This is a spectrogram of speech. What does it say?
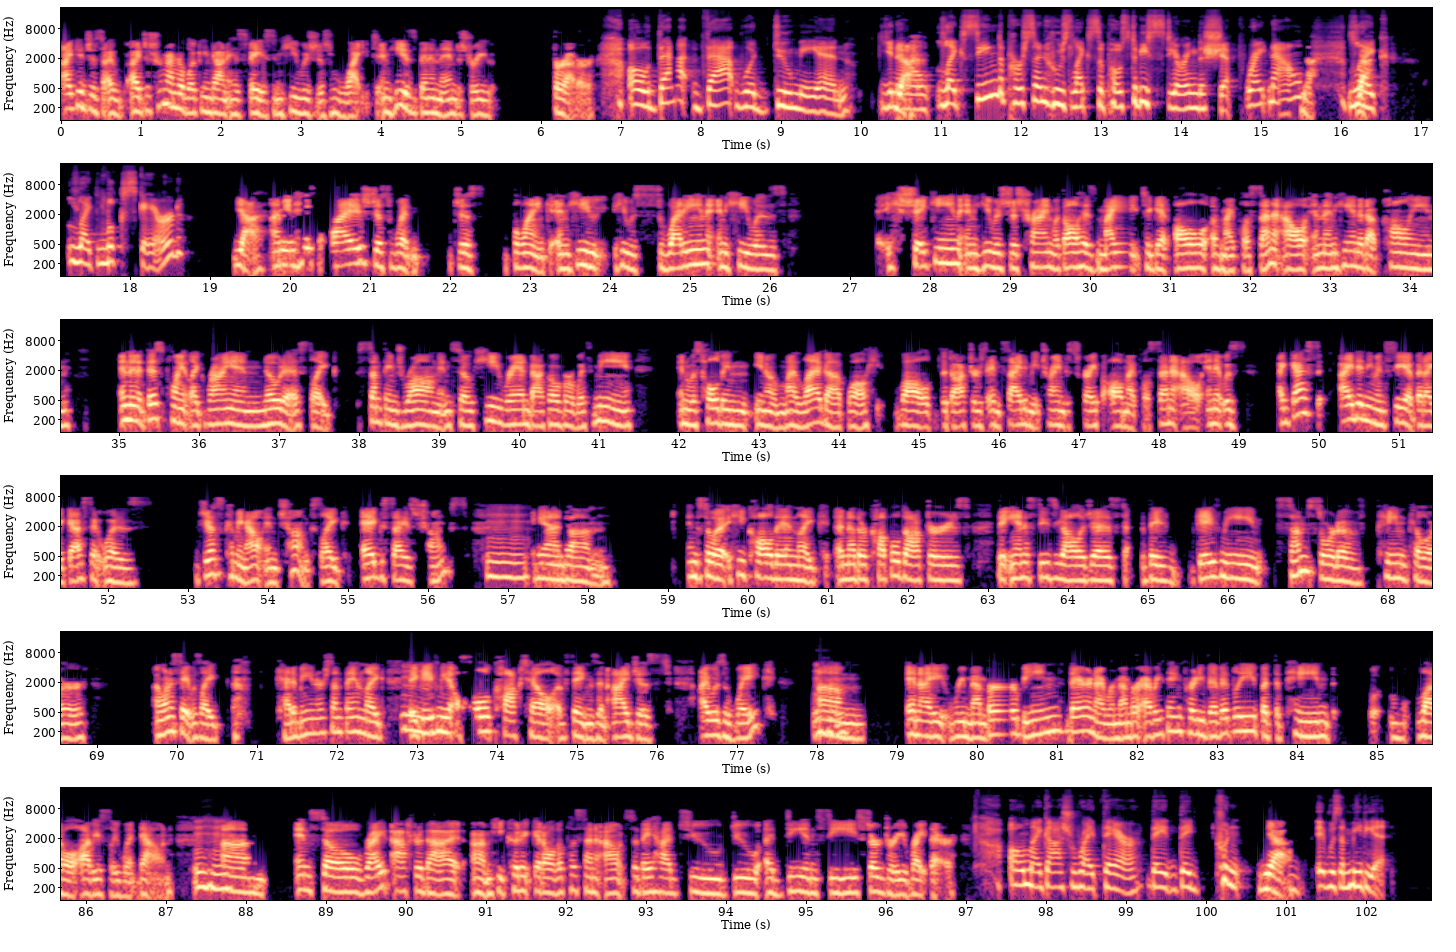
I could just, I, I just remember looking down at his face and he was just white and he has been in the industry forever. Oh, that, that would do me in. You know, Yeah. like seeing the person who's like supposed to be steering the ship right now, Yeah. Yeah. like, like look scared. Yeah. I mean, his eyes just went just blank and he, he was sweating and he was shaking and he was just trying with all his might to get all of my placenta out. And then he ended up calling. And then at this point, like Ryan noticed like something's wrong. And so he ran back over with me and was holding, you know, my leg up while he, while the doctor's inside of me trying to scrape all my placenta out. And it was, I guess I didn't even see it, but I guess it was just coming out in chunks, like egg sized chunks. Mm, And, um, and so it, he called in like another couple doctors, the anesthesiologist. They gave me some sort of painkiller. I want to say it was like ketamine or something. Like they mm, gave me a whole cocktail of things and I just, I was awake. mhm. Um, and I remember being there and I remember everything pretty vividly, but the pain level obviously went down. Mhm. Um, and so right after that, um, he couldn't get all the placenta out. So they had to do a D&C surgery right there. oh my gosh, right there. They they couldn't Yeah. it was immediate.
